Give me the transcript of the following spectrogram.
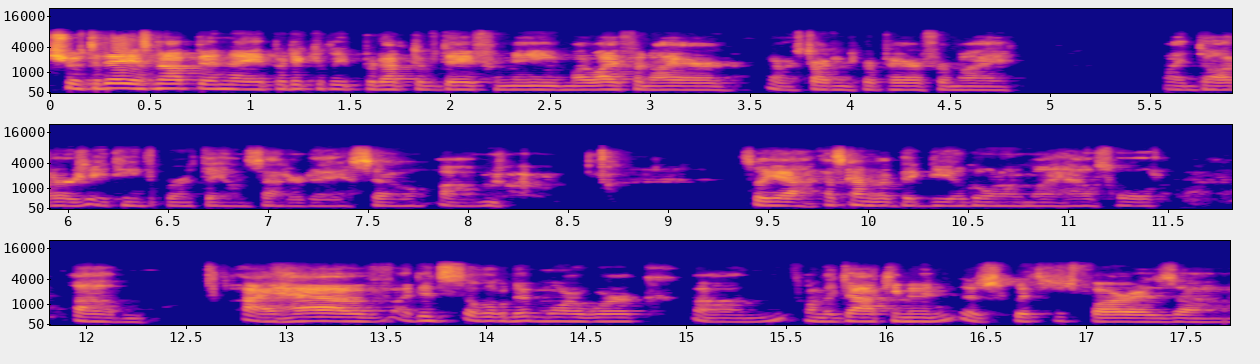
Sure. Today has not been a particularly productive day for me. My wife and I are, are starting to prepare for my my daughter's 18th birthday on Saturday. So, um, so yeah, that's kind of a big deal going on in my household. Um, I have I did a little bit more work um, on the document as with as far as uh,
